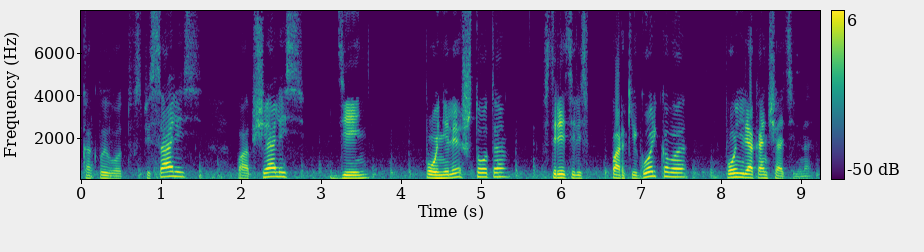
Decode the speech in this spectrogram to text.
как вы вот списались, пообщались, день, поняли что-то, встретились в парке Горького, поняли окончательно –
